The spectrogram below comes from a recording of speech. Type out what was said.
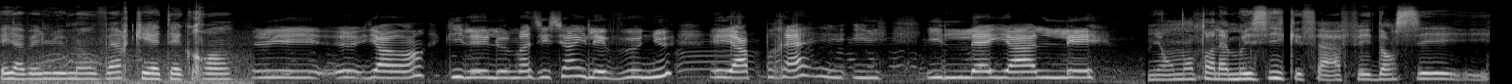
et il y avait l'humain vert qui était grand. Il y a un qui est le magicien, il est venu et après il, il, est allé. Mais on entend la musique et ça a fait danser et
